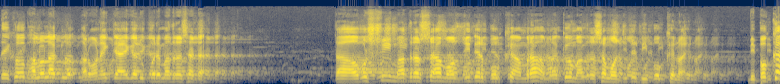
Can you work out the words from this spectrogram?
দেখেও ভালো লাগল। আর অনেক জায়গার উপরে মাদ্রাসাটা। তা অবশ্যই মাদ্রাসা মসজিদের পক্ষে আমরা আমরা কেউ মাদ্রাসা মসজিদের বিপক্ষে নয়। বিপক্ষে?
